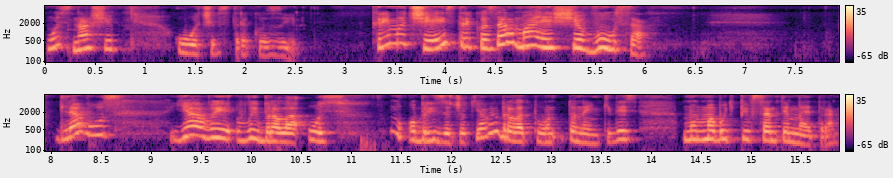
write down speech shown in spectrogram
Ось наші очі в стрикози. Крім очей, стрикоза має ще вуса. Для вуз я вибрала ось ну, обрізочок, я вибрала тоненький, десь, мабуть, пів сантиметра.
